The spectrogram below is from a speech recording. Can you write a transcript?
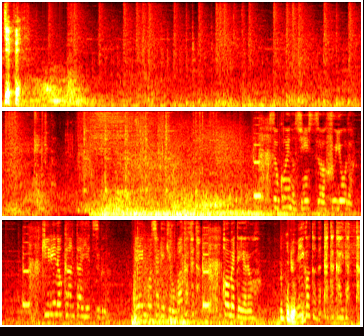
이제 빼네. 進出は不要だ。霧の艦隊へ次ぐ。援護射撃を任せた。褒めてやろう。見事な戦いだった。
